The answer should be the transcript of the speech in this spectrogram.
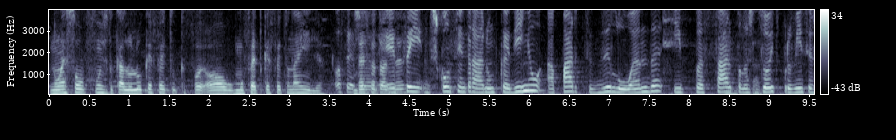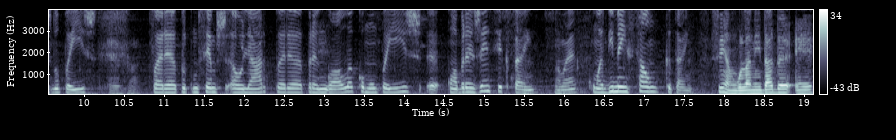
Não é só o fungo de calulu que é feito, que foi, ou o mufete que é feito na ilha. Ou seja, esse desconcentrar um bocadinho a parte de Luanda e passar Exato. pelas 18 províncias do país Exato. para que comecemos a olhar para, para Angola como um país uh, com a abrangência que sim, tem, sim. não é? Com a dimensão que tem. Sim, a angolanidade é,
